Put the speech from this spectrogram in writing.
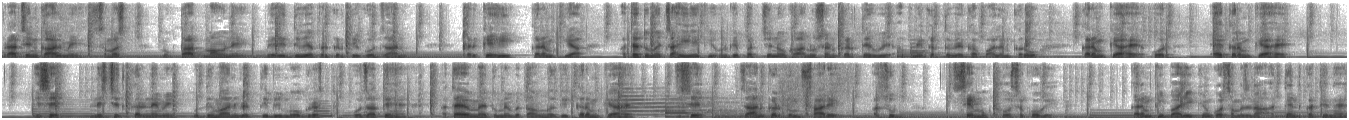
प्राचीन काल में समस्त मुक्तात्माओं ने मेरी दिव्य प्रकृति को जान करके ही कर्म किया। अतः तुम्हें चाहिए कि उनके पच्चिनों का अनुसरण करते हुए अपने कर्तव्य का पालन करो। कर्म क्या है और अकर्म क्या है, इसे निश्चित करने में बुद्धिमान व्यक्ति भी मोहग्रस्त हो जाते हैं। अतः मैं तुम्हें बताऊँगा कि कर्म क्या है, जिसे जानकर तुम सारे अशुभ से मुक्त हो सकोगे। कर्म की बारीकियों को समझना अत्यंत कठिन है।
